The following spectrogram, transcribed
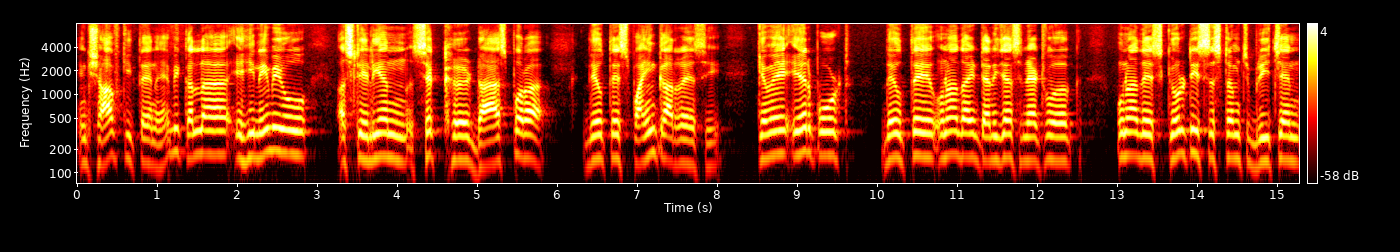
ਇਨਕਸ਼ਾਫ ਕੀਤੇ ਨੇ ਵੀ ਕੱਲਾ ਇਹੀ ਨਹੀਂ ਵੀ ਉਹ ਆਸਟ੍ਰੇਲੀਅਨ ਸਿੱਖ ਡਾਇਸਪੋਰਾ ਦੇ ਉੱਤੇ ਸਪਾਈਂਗ ਕਰ ਰਹੇ ਸੀ ਕਿਵੇਂ 에ਅਰਪੋਰਟ ਦੇ ਉੱਤੇ ਉਹਨਾਂ ਦਾ ਇੰਟੈਲੀਜੈਂਸ ਨੈਟਵਰਕ ਉਹਨਾਂ ਦੇ ਸਿਕਿਉਰਿਟੀ ਸਿਸਟਮ ਚ ਬ੍ਰੀਚ ਇਨ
